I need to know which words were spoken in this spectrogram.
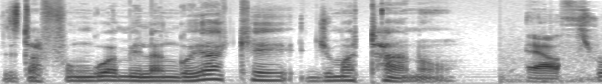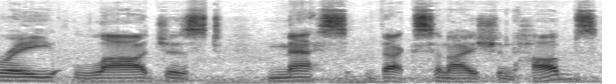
zitafungua milango yake Jumatano. Our three largest mass vaccination hubs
